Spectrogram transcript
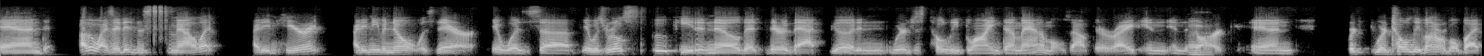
And otherwise I didn't smell it. I didn't hear it. I didn't even know it was there. It was uh, it was real spooky to know that they're that good, and we're just totally blind, dumb animals out there, right? In in the Right. dark, and we're we're totally vulnerable. But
